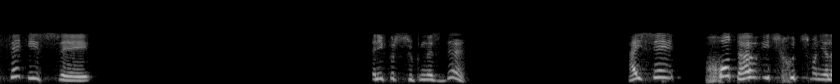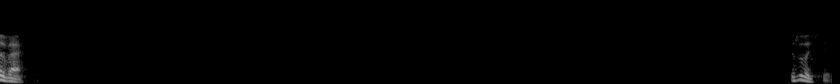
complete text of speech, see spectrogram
effek hier sê in die versoeking is dit. Hy sê God hou iets goeds van julle weg. Dis wat hy sê.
